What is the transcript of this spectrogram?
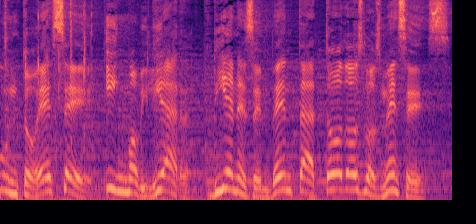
www.inmobiliariapublica.es. Inmobiliar, bienes en venta todos los meses.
